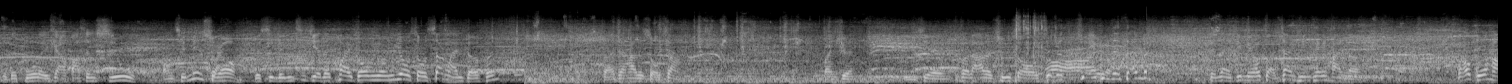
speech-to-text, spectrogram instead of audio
只被拨了一下，发生失误，往前面甩。这是林志杰的快攻，用右手上篮得分，甩在他的手上。官宣，底线克拉的出手，这个追平的三分，现在已经没有短暂停可以喊了。高国豪，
